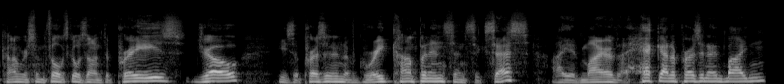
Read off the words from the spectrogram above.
Congressman Phillips goes on to praise Joe. He's a president of great competence and success. I admire the heck out of President Biden.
